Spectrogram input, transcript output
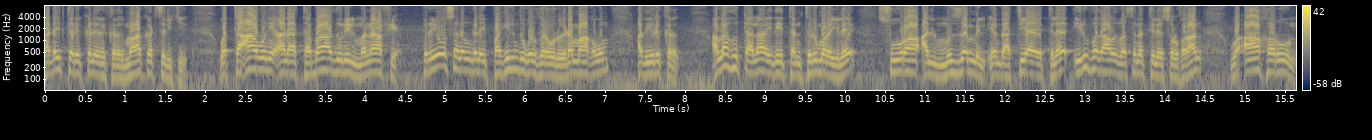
கடைத்தெருக்கள் இருக்கிறது மார்க்கெட்ஸ் இருக்குது ஒத்த ஆவுனி அலா தபாதுலில் மனாஃபியா பிரயோசனங்களை பகிர்ந்து கொள்கிற ஒரு இடமாகவும் அது இருக்கிறது. அல்லாஹு தாலா இதை தன் திருமுறையிலே சூரா அல் முசம்மில் என்ற அத்தியாயத்தில் இருபதாவது வசனத்திலே சொல்கிறான் வ ஆஹரூன்.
